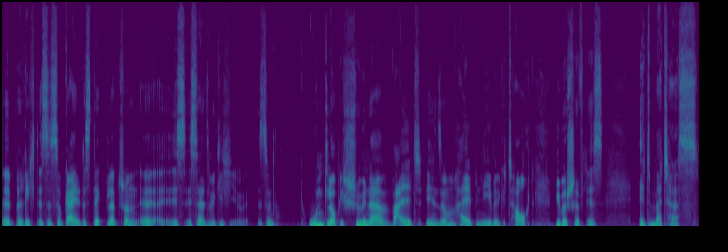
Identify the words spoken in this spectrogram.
äh, Bericht, es ist so geil, das Deckblatt schon, äh, ist, ist halt wirklich so ein unglaublich schöner Wald in so einem Halbnebel getaucht. Überschrift ist It matters.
